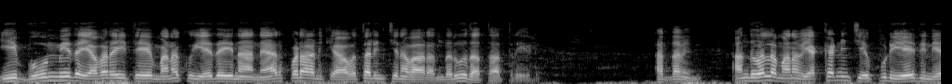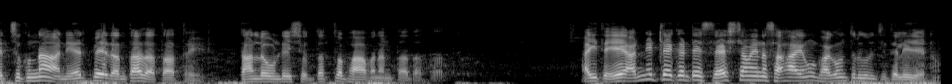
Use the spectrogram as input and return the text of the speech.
ఈ భూమి మీద ఎవరైతే మనకు ఏదైనా నేర్పడానికి అవతరించిన వారందరూ దత్తాత్రేయులు. అర్థమైంది? అందువల్ల మనం ఎక్కడి నుంచి ఎప్పుడు ఏది నేర్చుకున్నా ఆ నేర్పేదంతా దత్తాత్రేయుడు. దానిలో ఉండే శుద్ధత్వ భావనంతా దత్తాత్రేయుడు. అయితే అన్నిట్లే కంటే శ్రేష్టమైన సహాయం భగవంతుడి గురించి తెలియజేయటం.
